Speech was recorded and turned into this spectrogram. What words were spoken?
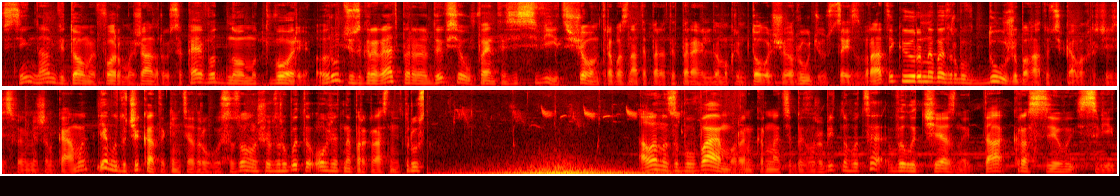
всі нам відомі форми жанру ісекай в одному творі. Рудіус Гререт переродився у фентезі світ. Що вам треба знати перед переглядом, окрім того, що Рудіус цей зврат, який Уронебе зробив дуже багато цікавих речей зі своїми жінками. Я буду чекати кінця другого сезону, щоб зробити огляд на прекрасний трус але не забуваємо, реінкарнація безробітного це величезний та красивий світ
